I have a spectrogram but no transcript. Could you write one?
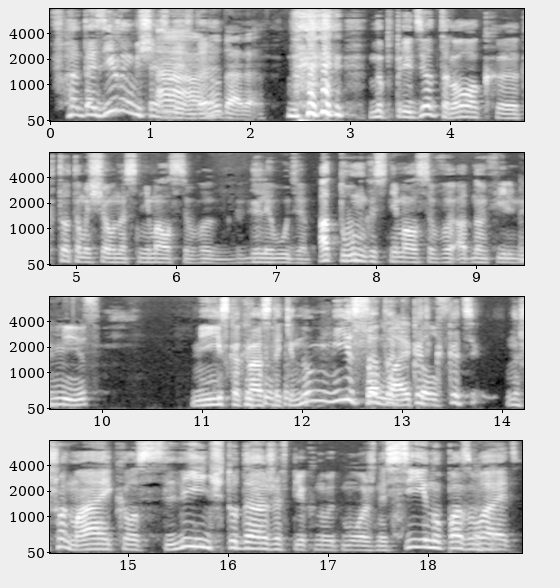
фантазируем сейчас а, здесь, да? Ну да, да. ну, придет Рок, кто там еще у нас снимался в Голливуде? Атунга снимался в одном фильме. Мисс. Мисс как раз-таки. Ну, Мисс это... Ну, Шон Майклс, Линч туда же впихнуть можно, Сину позвать.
